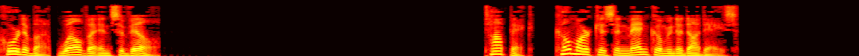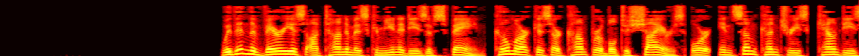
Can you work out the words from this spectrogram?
Córdoba, Huelva and Seville. Comarcas and mancomunidades Within the various autonomous communities of Spain, comarcas are comparable to shires or, in some countries, counties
